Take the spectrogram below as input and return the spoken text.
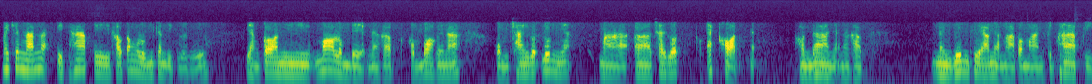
ไม่เช่นนั้นอะ อีกห้าปีเขาต้องลุ้นกันอีกหรือ อย่างกรณีหม้อลมเบรกนะครับ ผมบอกเลยนะ ผมใช้รถรุ่นเนี้ย มาใช้รถ Accord เนี่ยฮอนด้าเนี่ยนะครับ ในรุ่นที่แล้วเนี่ยมาประมาณสิบห้าปี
